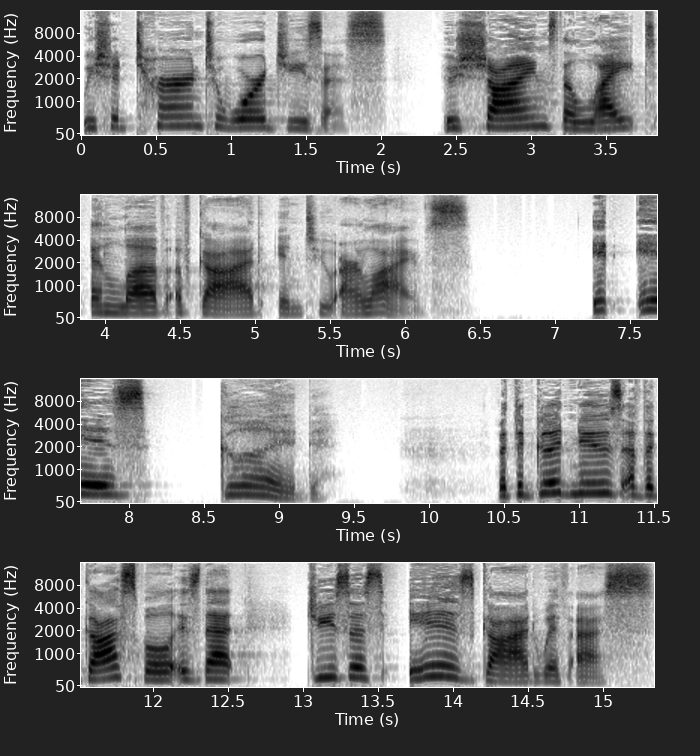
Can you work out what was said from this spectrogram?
we should turn toward Jesus, who shines the light and love of God into our lives. It is good. But the good news of the gospel is that Jesus is God with us,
